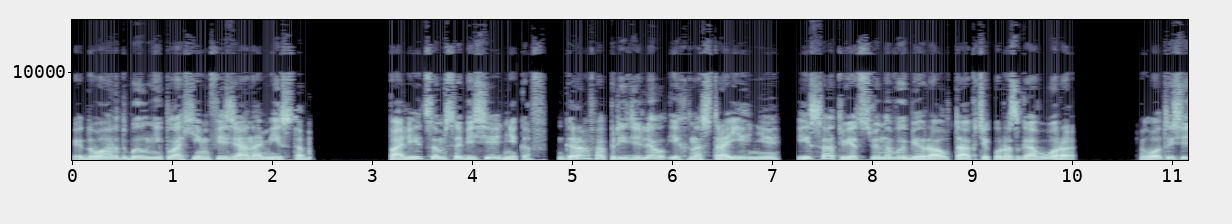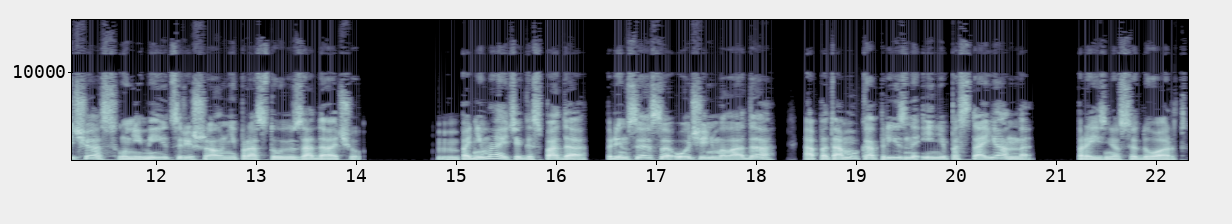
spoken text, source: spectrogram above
Эдуард был неплохим физиономистом. По лицам собеседников граф определял их настроение и, соответственно, выбирал тактику разговора. Вот и сейчас унемеец решал непростую задачу. «Понимаете, господа, принцесса очень молода, а потому капризна и непостоянна», — произнес Эдуард.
